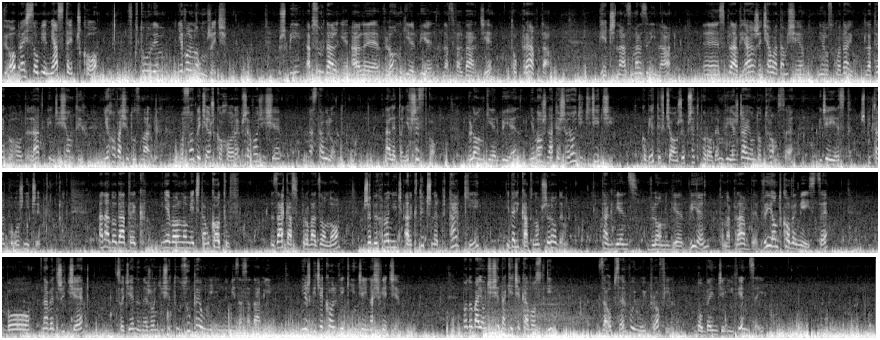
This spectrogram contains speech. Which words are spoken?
Wyobraź sobie miasteczko, w którym nie wolno umrzeć. Brzmi absurdalnie, ale w Longyearbyen na Svalbardzie to prawda. Wieczna zmarzlina e, sprawia, że ciała tam się nie rozkładają. Dlatego od lat 50. nie chowa się tu zmarłych. Osoby ciężko chore przewozi się na stały ląd. Ale to nie wszystko. W Longyearbyen nie można też rodzić dzieci. Ciąży przed porodem wyjeżdżają do Tromsø, gdzie jest szpital położniczy. A na dodatek nie wolno mieć tam kotów. Zakaz wprowadzono, żeby chronić arktyczne ptaki i delikatną przyrodę. Tak więc w Longyearbyen to naprawdę wyjątkowe miejsce, bo nawet życie codzienne rządzi się tu zupełnie innymi zasadami niż gdziekolwiek indziej na świecie. Podobają Ci się takie ciekawostki? Zaobserwuj mój profil, bo będzie ich więcej.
